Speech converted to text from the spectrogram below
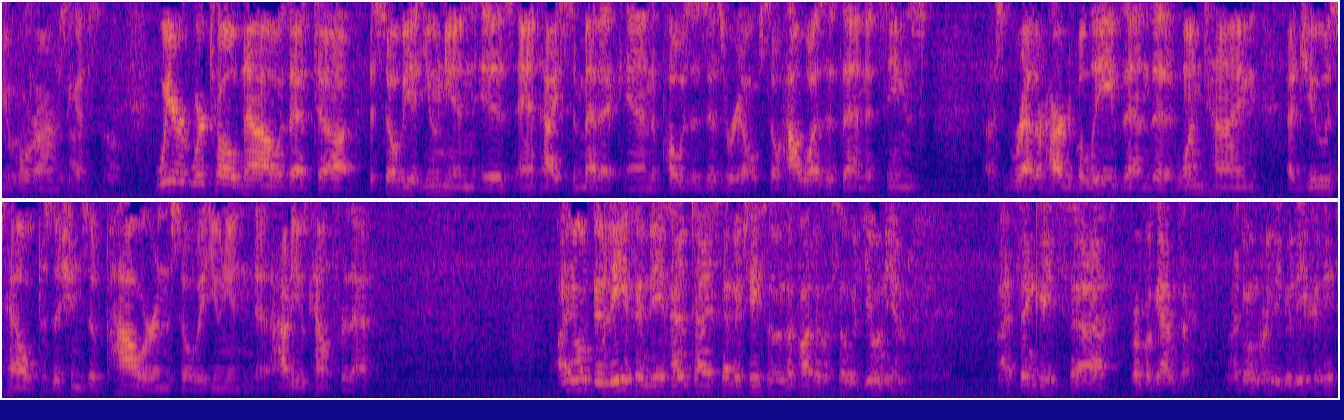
you bore arms against them. We're, we're told now that uh, the Soviet Union is anti Semitic and opposes Israel. So, how was it then? It seems uh, rather hard to believe then that at one time uh, Jews held positions of power in the Soviet Union. Uh, How do you account for that? I don't believe in this anti-Semitism on the part of the Soviet Union. I think it's uh, propaganda. I don't really believe in it.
